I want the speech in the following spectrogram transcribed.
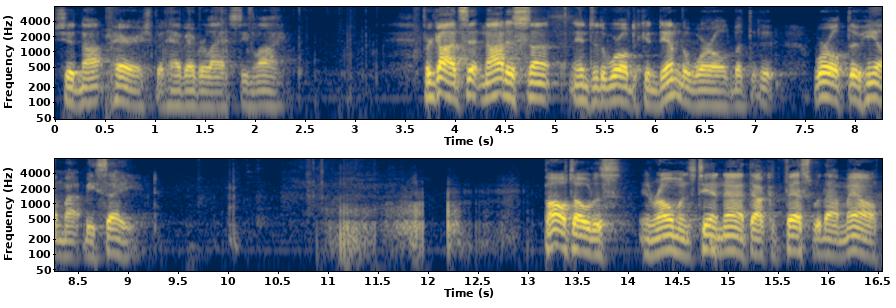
should not perish, but have everlasting life. For God sent not his Son into the world to condemn the world, but the world through him might be saved. Paul told us in Romans 10 9, Thou confess with thy mouth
